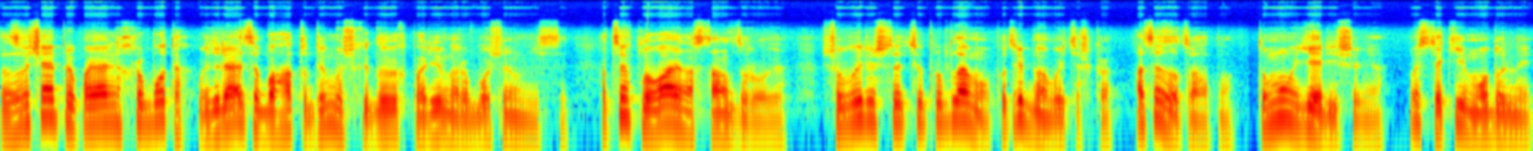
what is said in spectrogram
Зазвичай при паяльних роботах виділяється багато диму шкідливих парів на робочому місці, а це впливає на стан здоров'я. Щоб вирішити цю проблему, потрібна витяжка, а це затратно. Тому є рішення ось такий модульний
